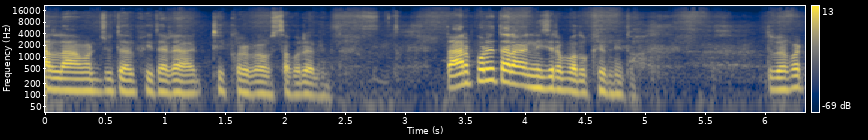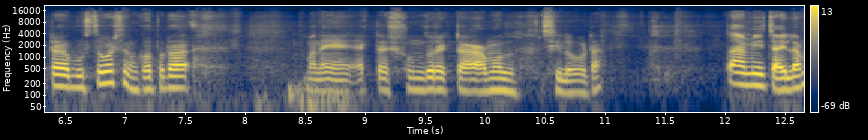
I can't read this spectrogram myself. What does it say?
আল্লাহ আমার জুতার ফিতাটা ঠিক করার ব্যবস্থা করে দেন। তারপরে তারা নিজেরা পদক্ষেপ নিত। তো ব্যাপারটা বুঝতে পারছেন কতটা মানে একটা সুন্দর একটা আমল ছিল ওটা। তা আমি চাইলাম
